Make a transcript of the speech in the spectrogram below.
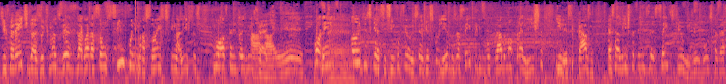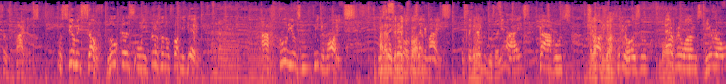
Diferente das últimas vezes, agora são cinco animações finalistas no Oscar de 2007. Aê. Porém, É. antes que esses cinco filmes sejam escolhidos, é sempre divulgada uma pré-lista, e nesse caso, essa lista tem 16 filmes em busca dessas vagas. Os filmes são Lucas, um intruso no formigueiro, Arthur e os Minimóis, Que O parece ser Segredo muito. Animais, O Segredo dos Animais, Carros, Jorge. Curioso, Bom. Everyone's Hero,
